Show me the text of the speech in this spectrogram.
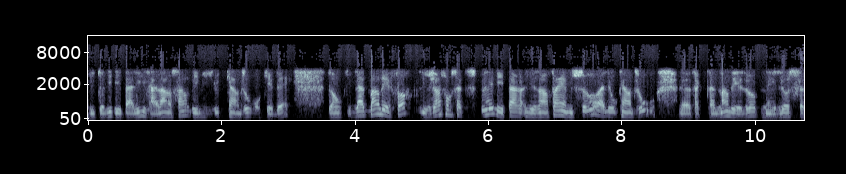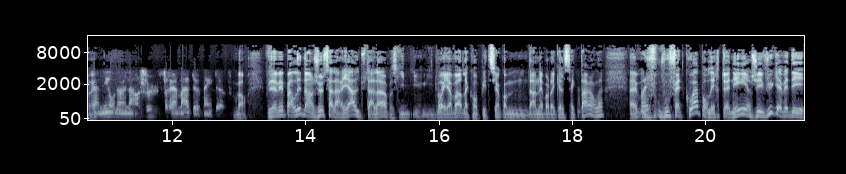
et donner des balises à l'ensemble des milieux de camps de jour au Québec. Donc, la demande est forte, les gens sont satisfaits, les, les enfants aiment ça, aller au camp de jour. Euh, fait que la demande est là, mais là, cette année, on a un enjeu vraiment de main-d'œuvre. Bon. Vous avez parlé d'enjeu salarial tout à l'heure, parce qu'il doit y avoir de la compétition comme dans n'importe quel secteur. Là. Euh, vous, faites quoi pour les retenir? J'ai vu qu'il y avait des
